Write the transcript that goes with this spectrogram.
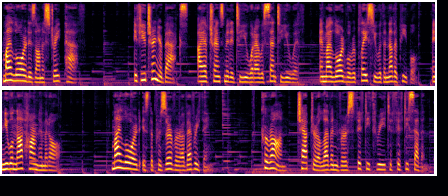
My Lord is on a straight path. If you turn your backs, I have transmitted to you what I was sent to you with, and my Lord will replace you with another people, and you will not harm him at all. My Lord is the preserver of everything. Quran, chapter 11 verse 53 to 57.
